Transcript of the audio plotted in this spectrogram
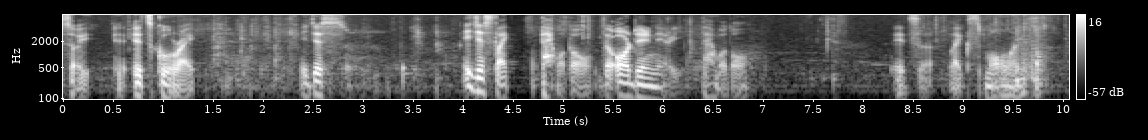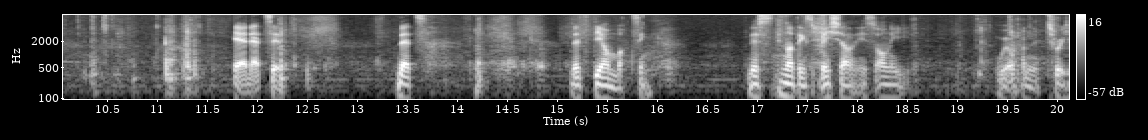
So it, it's cool, right? It just it's just like bottle, the ordinary bottle. It's uh, like small one. Yeah, that's it. That's that's the unboxing. There's nothing special. It's only we open it three.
